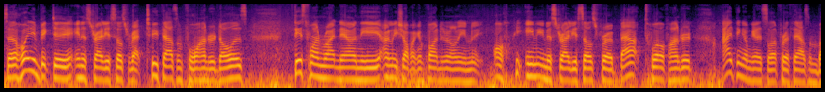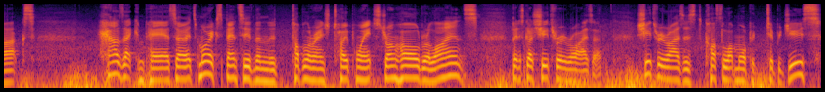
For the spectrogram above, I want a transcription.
so the Hoyt Invicta in Australia sells for about $2,400 this one right now in the only shop I can find it on in oh, in, in Australia sells for about 1200 I think I'm going to sell it for a thousand bucks how's that compare? So it's more expensive than the top of the range Topoint Stronghold Reliance, but it's got a shoot through riser. Shoot through risers cost a lot more to produce.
